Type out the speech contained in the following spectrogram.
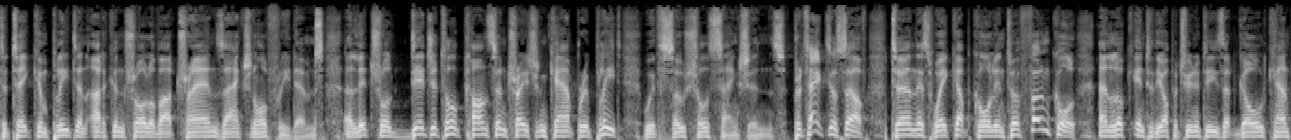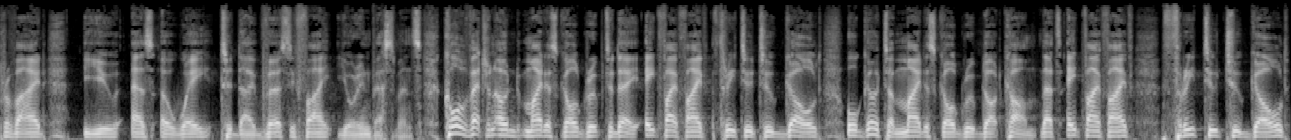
to take complete and utter control of our transactional freedoms. A literal digital concentration camp replete with social sanctions. Protect yourself. Turn this wake up call into a phone call and look into the opportunities that gold can provide you as a way to diversify your investments. Call veteran owned Midas Gold Group today, 855 322 Gold, or go to MidasGoldGroup.com. That's 855 322 Gold,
